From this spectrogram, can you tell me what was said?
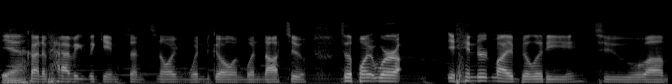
Yeah. kind of having the game sense, knowing when to go and when not to, to the point where it hindered my ability to um,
